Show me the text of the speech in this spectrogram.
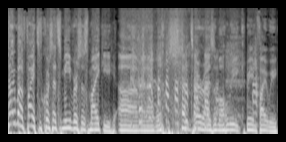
we're talking about fights. Of course, that's me versus Mikey. Um, and I will terrorize him all week. I mean, fight week.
